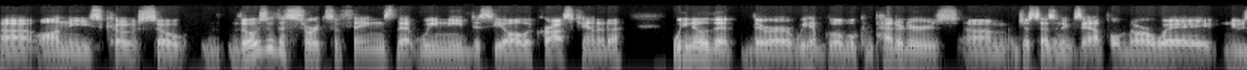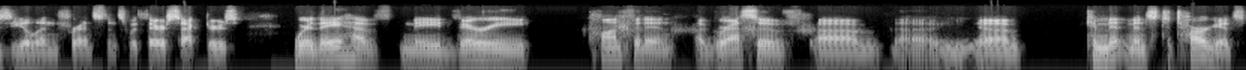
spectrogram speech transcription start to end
uh, on the East Coast. So those are the sorts of things that we need to see all across Canada. We know that there are we have global competitors. Um, just as an example, Norway, New Zealand, for instance, with their sectors, where they have made very confident, aggressive um, uh, um, commitments to targets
